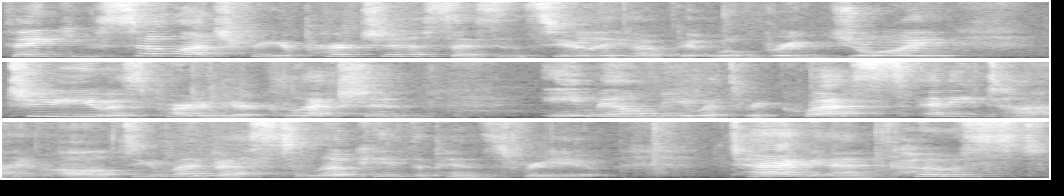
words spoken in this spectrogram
Thank you so much for your purchase. I sincerely hope it will bring joy to you as part of your collection. Email me with requests anytime. I'll do my best to locate the pins for you. Tag and post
